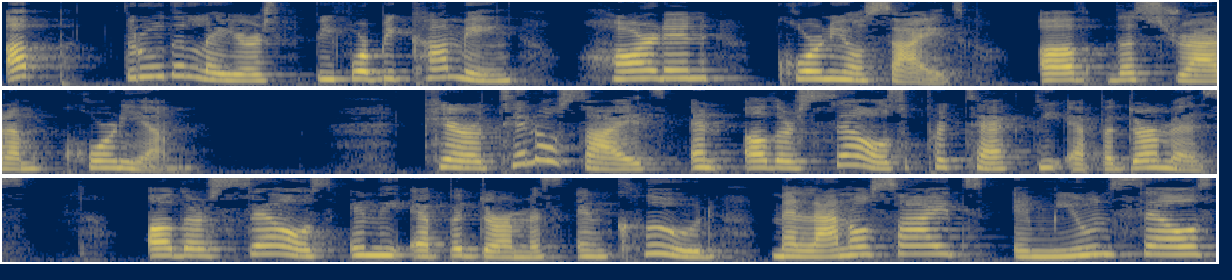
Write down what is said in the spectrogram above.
up through the layers before becoming hardened corneocytes of the stratum corneum. Keratinocytes and other cells protect the epidermis. Other cells in the epidermis include melanocytes, immune cells,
